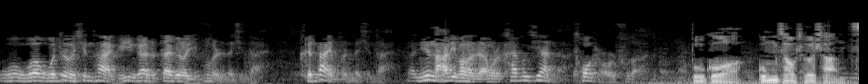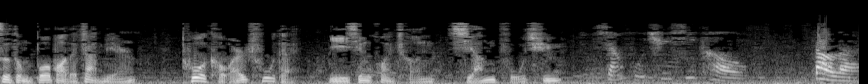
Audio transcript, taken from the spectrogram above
我我我这种心态，应该是代表了一部分人的心态，很大一部分人的心态。您哪个地方的人？我是开封县的，脱口而出的。不过，公交车上自动播报的站名，脱口而出的已经换成祥符区。祥符区西口到了，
